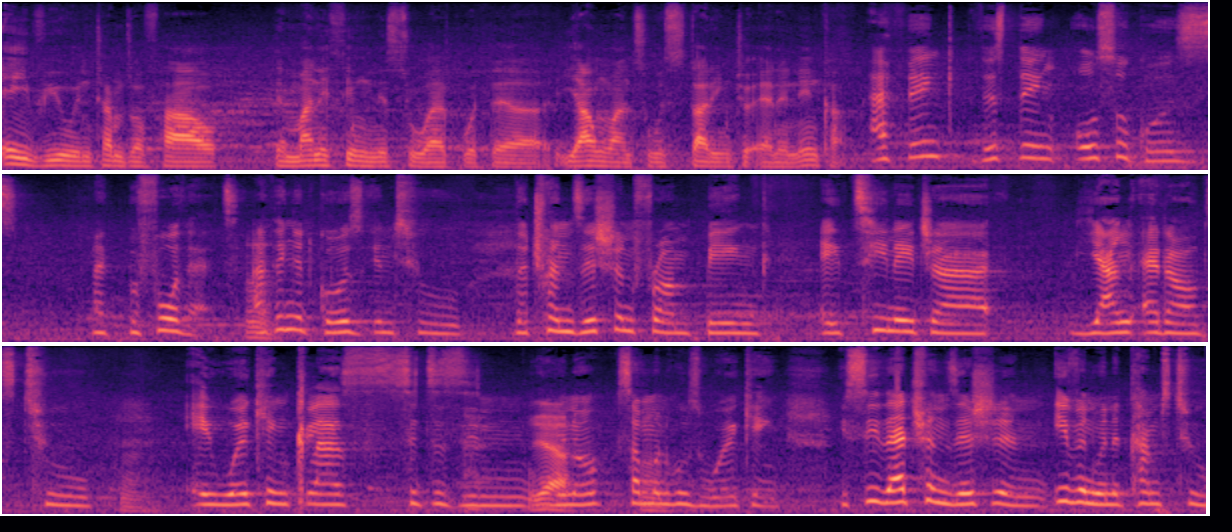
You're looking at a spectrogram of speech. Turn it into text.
a view in terms of how the money thing needs to work with the young ones who are starting to earn an income? I think this thing also goes like before that. I hmm. think it goes into the transition from being a teenager, young adult to hmm. a working class citizen, Yeah. you know, someone hmm. who's working. You see that transition, even when it comes to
